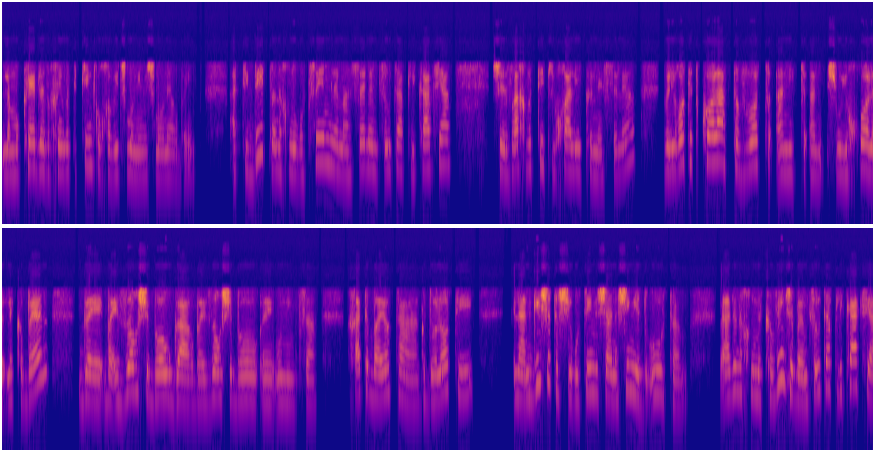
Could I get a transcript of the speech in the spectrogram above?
למוקד לאזרחים ותיקים, כוכבית 8840. עתידית, אנחנו רוצים למעשה באמצעות האפליקציה שאזרח ותיק יוכל להיכנס אליה, ולראות את כל ההטבות הנת... שהוא יכול לקבל באזור שבו הוא גר, באזור שבו אה, הוא נמצא. אחת הבעיות הגדולות היא להנגיש את השירותים ושאנשים ידעו אותם. ואז אנחנו מקווים שבאמצעות האפליקציה,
